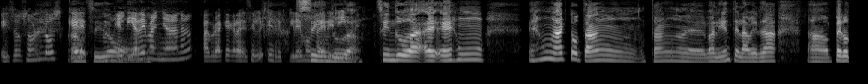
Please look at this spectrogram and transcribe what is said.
Esos son los que el día de mañana habrá que agradecerle que respiremos sin aire duda, Sin duda, e, es un es un acto tan tan eh, valiente, la verdad. Ah, pero,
